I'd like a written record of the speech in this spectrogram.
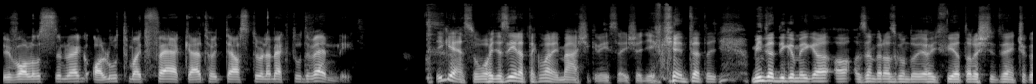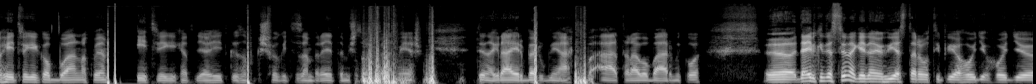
ő valószínűleg aludt, majd felkelt, hogy te azt tőle meg tud venni. Igen, szóval, hogy az életnek van egy másik része is egyébként. Tehát, hogy mindaddig, amíg a, a, az ember azt gondolja, hogy fiatal, és csak a hétvégék abból állnak, vagy nem hétvégék, hát ugye a hétköznapok is hogy az ember egyetemista, vagy bármi ilyesmi, tényleg ráér berúgni általában bármikor. De egyébként ez tényleg egy nagyon hülye sztereotípia, hogy, hogy,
